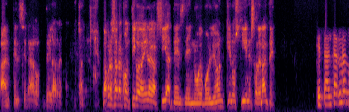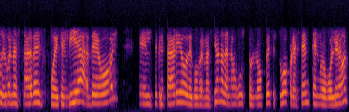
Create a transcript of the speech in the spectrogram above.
ante el Senado de la República. Vamos ahora contigo, Daniela García, desde Nuevo León. ¿Qué nos tienes? Adelante. ¿Qué tal, Carlos? Muy buenas tardes. Pues el día de hoy, el secretario de Gobernación, Adán Augusto López, estuvo presente en Nuevo León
